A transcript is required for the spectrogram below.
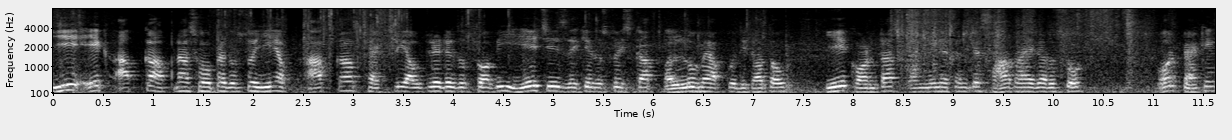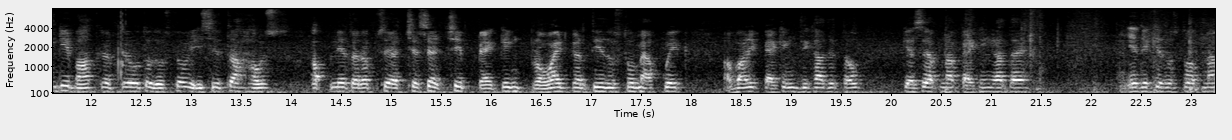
ये एक आपका अपना शॉप है दोस्तों ये आप, आपका फैक्ट्री आउटलेट है दोस्तों अभी ये चीज़ देखिए दोस्तों इसका पल्लू मैं आपको दिखाता हूँ। ये कॉन्ट्रास्ट कॉम्बिनेशन के साथ आएगा दोस्तों। और पैकिंग की बात करते हो तो दोस्तों इसी तरह हाउस अपने तरफ़ से अच्छे से अच्छी पैकिंग प्रोवाइड करती है दोस्तों। मैं आपको एक हमारी पैकिंग दिखा देता हूँ कैसे अपना पैकिंग आता है। ये देखिए दोस्तों अपना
